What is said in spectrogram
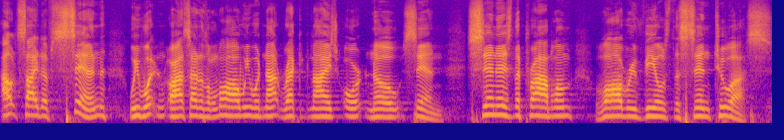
Outside of sin, we wouldn't, or outside of the law, we would not recognize or know sin. Sin is the problem. Law reveals the sin to us.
